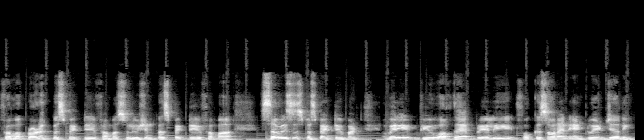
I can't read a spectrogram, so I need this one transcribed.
from a product perspective, from a solution perspective, from a services perspective, but very few of them really focus on an end-to-end journey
